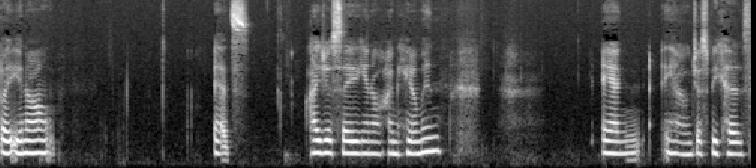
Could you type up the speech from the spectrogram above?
But, you know, it's, I just say, you know, I'm human. And, you know, just because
